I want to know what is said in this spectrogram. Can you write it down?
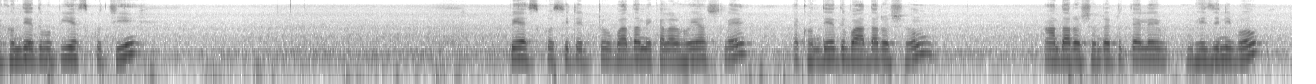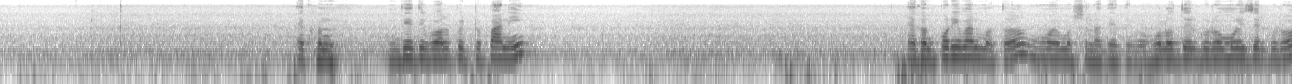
এখন দিয়ে দেবো পেঁয়াজ কুচি। পেঁয়াজ কুচিটা একটু বাদামি কালার হয়ে আসলে এখন দিয়ে দেবো আদা রসুন। আদা রসুনটা একটু তেলে ভেজে নিব। এখন দিয়ে দেবো অল্প একটু পানি। এখন পরিমাণ মতো ময় মশলা দিয়ে দেবো। হলুদের গুঁড়ো, মরিচের গুঁড়ো,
